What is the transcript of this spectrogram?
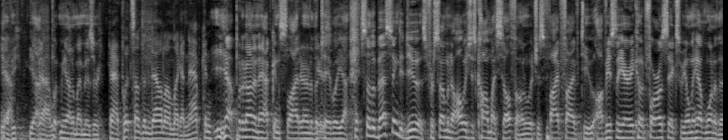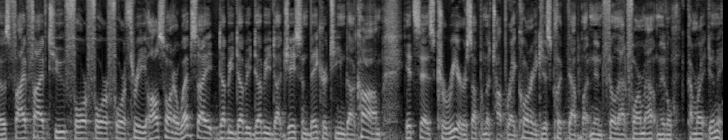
Yeah. Heavy. Yeah. Yeah. Put me out of my misery. Can I put something down on like a napkin? Yeah, put it on a napkin, slide it under the table. Yeah. So the best thing to do is for someone to always just call my cell phone, which is 552, obviously area code 406. We only have one of those, 552 4443. Also on our website, www.jasonbakerteam.com, it says careers up in the top right corner. You can just click that button and fill that form out, and it'll come right to me.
